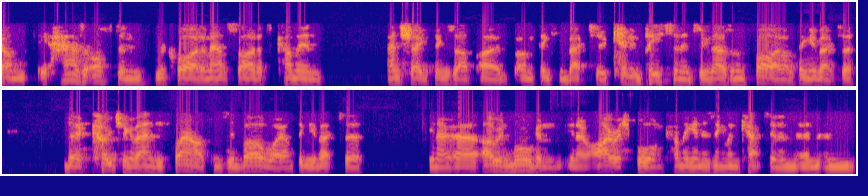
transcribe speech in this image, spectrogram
come, it has often required an outsider to come in and shake things up. I, am thinking back to Kevin Pietersen in 2005. I'm thinking back to the coaching of Andy Flower from Zimbabwe. I'm thinking back to you know, uh, Eoin Morgan, you know, Irish born, coming in as England captain and, and, and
